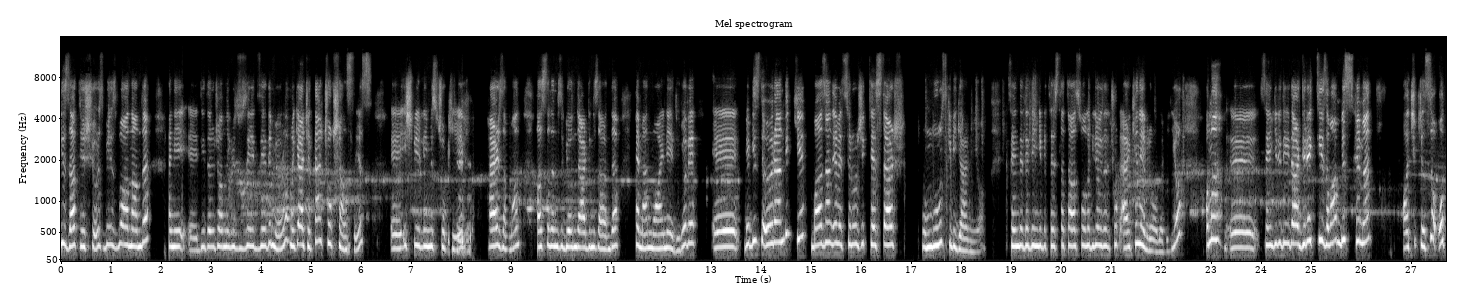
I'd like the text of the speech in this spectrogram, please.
bizzat yaşıyoruz. Biz bu anlamda hani e, Didar Hocam'la yüz yüze edemiyorum ama gerçekten çok şanslıyız. E, işbirliğimiz çok iyi. Her zaman hastalarımızı gönderdiğimiz anda hemen muayene ediliyor ve e, ve biz de öğrendik ki bazen evet serolojik testler umduğumuz gibi gelmiyor. Senin de dediğin gibi test hatası olabiliyor ya da çok erken evre olabiliyor. Ama e, sevgili lider direttiği zaman biz hemen açıkçası o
